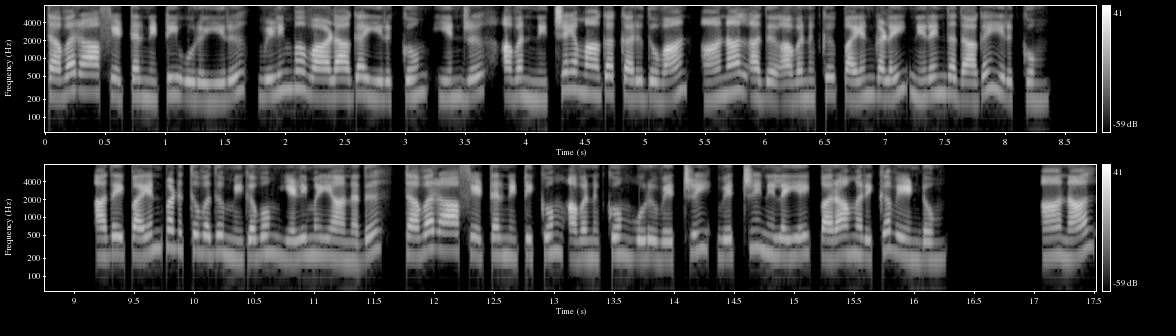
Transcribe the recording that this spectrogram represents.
டவர் ஆஃப் எட்டர்னிட்டி ஒரு இரு விளிம்பு வாளாக இருக்கும் என்று அவன் நிச்சயமாக கருதுவான் ஆனால் அது அவனுக்கு பயன்களை நிறைந்ததாக இருக்கும். அதை பயன்படுத்துவது மிகவும் எளிமையானது டவர் ஆஃப் எட்டர்னிட்டிக்கும் அவனுக்கும் ஒரு வெற்றி வெற்றி நிலையை பராமரிக்க வேண்டும். ஆனால்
